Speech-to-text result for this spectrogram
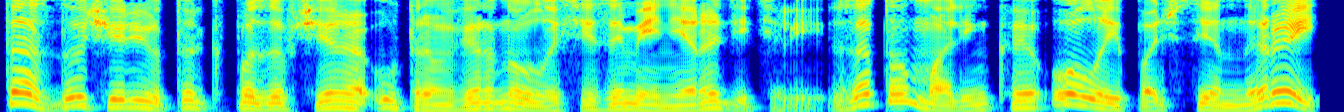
Та с дочерью только позавчера утром вернулась из имения родителей. Зато маленькая Ола и почтенный Рэй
